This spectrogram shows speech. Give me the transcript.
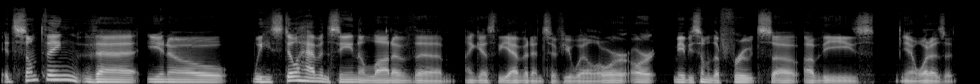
It's something that you know we still haven't seen a lot of the, I guess, the evidence, if you will, or or maybe some of the fruits of, of these. You know, what is it?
